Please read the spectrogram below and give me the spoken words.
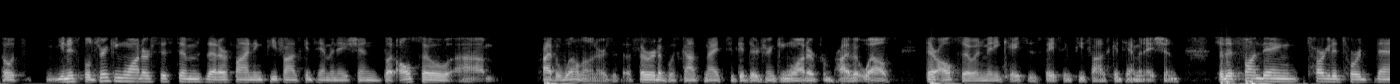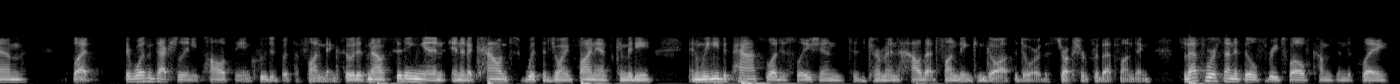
both municipal drinking water systems that are finding PFAS contamination, but also um, private well owners. A third of Wisconsinites who get their drinking water from private wells, they're also in many cases facing PFAS contamination. So this funding targeted towards them, but there wasn't actually any policy included with the funding. So it is now sitting in, in an account with the Joint Finance Committee, and we need to pass legislation to determine how that funding can go out the door, the structure for that funding. So that's where Senate Bill 312 comes into play.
